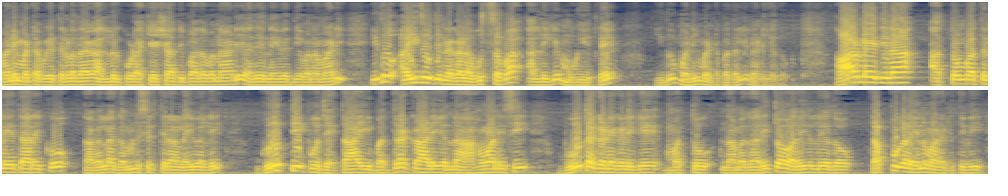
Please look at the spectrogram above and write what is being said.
ಮಣಿಮಂಟಪಕ್ಕೆ ತೆರಳಿದಾಗ ಅಲ್ಲೂ ಕೂಡ ಕೇಶಾದಿಪಾದವನ್ನು ಆಡಿ ಅದೇ ನೈವೇದ್ಯವನ್ನು ಮಾಡಿ, ಇದು ಐದು ದಿನಗಳ ಉತ್ಸವ ಅಲ್ಲಿಗೆ ಮುಗಿಯುತ್ತೆ. ಇದು ಮಣಿಮಂಟಪದಲ್ಲಿ ನಡೆಯೋದು. ಆರನೇ ದಿನ, ಹತ್ತೊಂಬತ್ತನೇ ತಾರೀಕು, ತಾವೆಲ್ಲ ಗಮನಿಸಿರ್ತೀರ ಲೈವಲ್ಲಿ, ಗುರುತಿ ಪೂಜೆ, ತಾಯಿ ಭದ್ರಕಾಳಿಯನ್ನ ಆಹ್ವಾನಿಸಿ, ಭೂತಗಣಗಳಿಗೆ ಮತ್ತು ನಮಗರಿತೋ ಅರಿಯಲೇದೋ ತಪ್ಪುಗಳೇನು ಮಾಡಿರ್ತೀವಿ,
